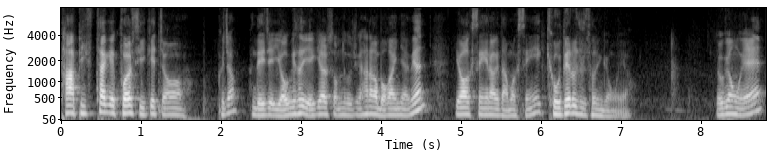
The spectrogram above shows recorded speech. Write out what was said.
다 비슷하게 구할 수 있겠죠. 그죠? 근데 이제 여기서 얘기할 수 없는 것 중에 하나가 뭐가 있냐면 여학생이랑 남학생이 교대로 줄 서는 경우예요. 이 경우에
